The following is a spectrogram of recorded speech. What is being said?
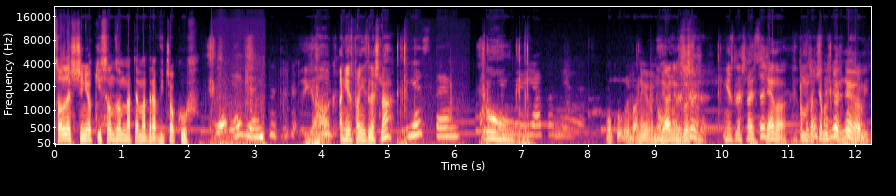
Co leszczynioki sądzą na temat rawiczoków? Ja nie wiem. Jak? A nie jest pani z Leszna? Jestem. No. Nie, ja to nie. O kurwa, nie wiem, no ja nie z Leszna. szczerze. Nie z Leszna jesteś? Nie no, To może chciałbyś nie- kogoś nie wiem. pozdrowić.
